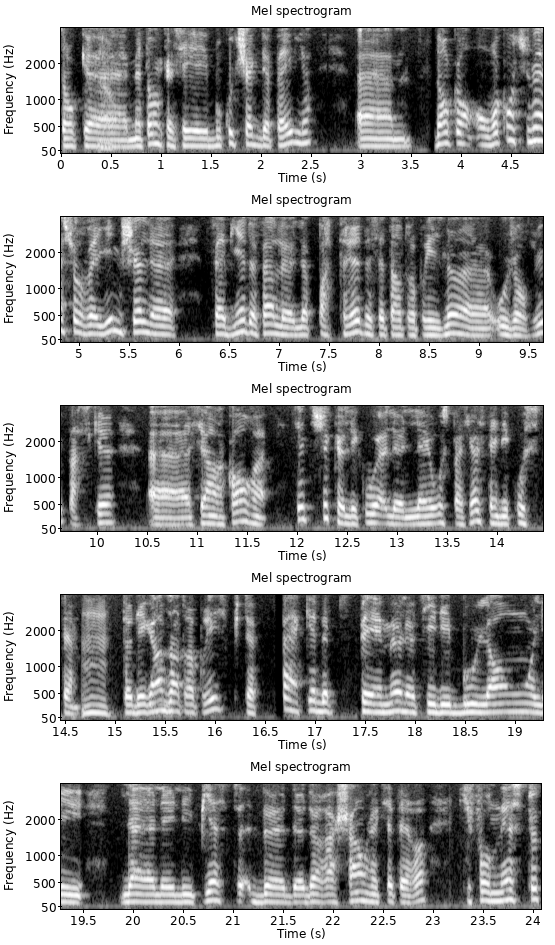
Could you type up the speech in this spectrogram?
Donc, euh, mettons que c'est beaucoup de chèques de paye. Là. Euh, donc, on, va continuer à surveiller. Michel euh, fait bien de faire le, portrait de cette entreprise-là euh, aujourd'hui parce que c'est encore... Tu sais, tu sais que l'aérospatial, c'est un écosystème. Mm. Tu as des grandes entreprises, puis tu as un paquet de petites PME, là, tu sais, des boulons, les, les, pièces de, de, rechange, etc., qui fournissent tout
